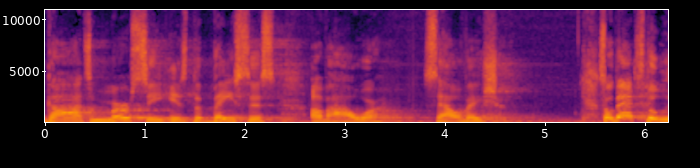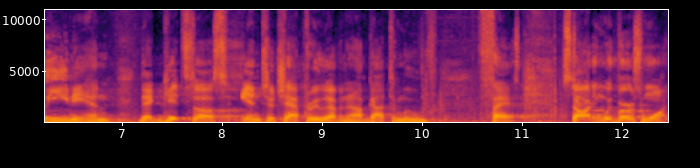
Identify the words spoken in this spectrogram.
God's mercy is the basis of our salvation. So that's the lead in that gets us into chapter 11, and I've got to move fast. Starting with verse 1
